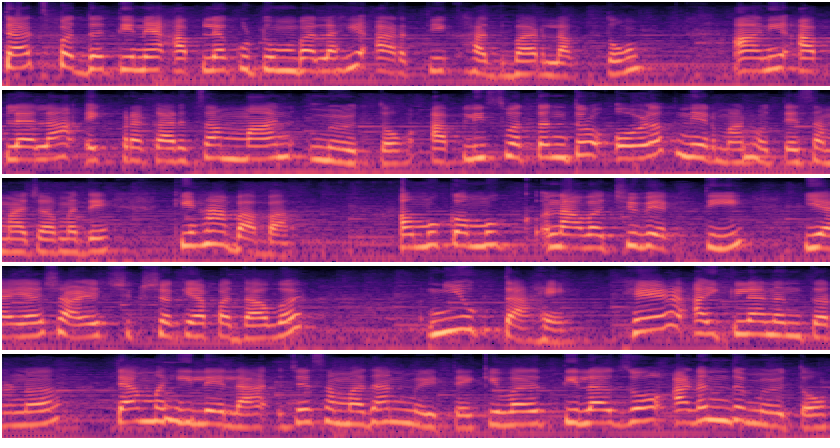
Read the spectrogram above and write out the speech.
त्याच पद्धतीने आपल्या कुटुंबालाही आर्थिक हातभार लागतो आणि आपल्याला एक प्रकारचा मान मिळतो. आपली स्वतंत्र ओळख निर्माण होते समाजामध्ये की हां बाबा अमुक अमुक नावाची व्यक्ती या या शाळेत शिक्षक या पदावर नियुक्त आहे. हे ऐकल्यानंतरनं त्या महिलेला जे समाधान मिळते किंवा तिला जो आनंद मिळतो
